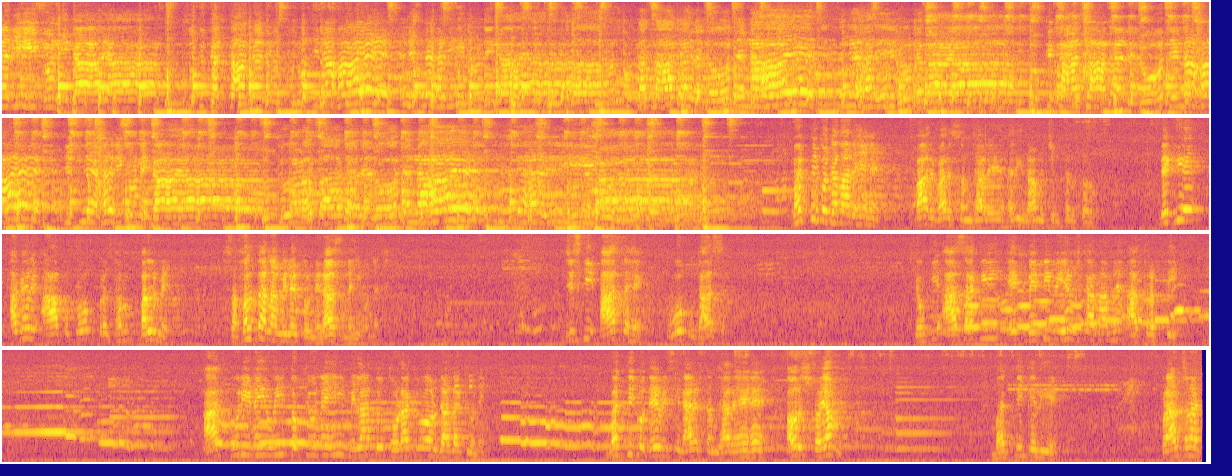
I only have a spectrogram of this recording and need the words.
हरि गुण गाया। भक्ति रहे हैं। बार बार समझा रहे हैं, हरि नाम चिंतन करो। देखिए, अगर आपको प्रथम पल में सफलता ना मिले तो निराश नहीं होना चाहिए। जिसकी आस है, वो उदास है। क्योंकि आशा की एक बेटी भी है, उसका नाम है आतृप्ति। आज पूरी नहीं हुई तो क्यों नहीं? मिला तो थोड़ा क्यों और ज़्यादा क्यों नहीं? भक्ति को देव ऋषि नारद समझा रहे हैं और स्वयं भक्ति के लिए प्रार्थना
